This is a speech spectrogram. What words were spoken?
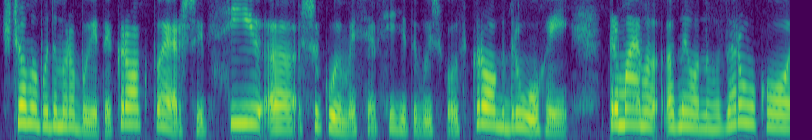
Що ми будемо робити? Крок перший. Всі е, шикуємося, всі діти вишколись. Крок другий. Тримаємо одне одного за руку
